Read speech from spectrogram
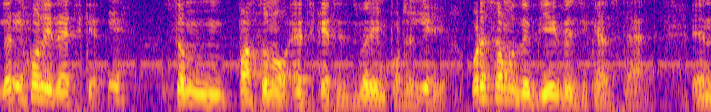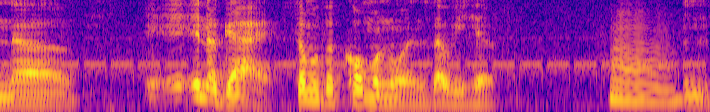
Let's Yeah. call it etiquette. Yeah. Some personal etiquette is very important to you. What are some of the behaviors you can stand in uh, in a guy? Some of the common ones that we hear. Mm.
